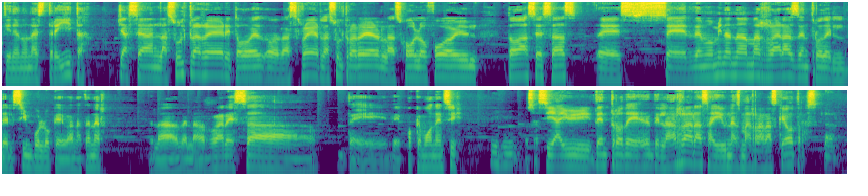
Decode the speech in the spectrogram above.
tienen una estrellita. Ya sean las ultra rare y todo eso, las rare, las ultra rare, las hollow foil, todas esas eh, se denominan nada más raras dentro del, símbolo que van a tener. De la, de la rareza de, de, Pokémon en sí. O sea, sí hay dentro de, de, las raras hay unas más raras que otras. Claro.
